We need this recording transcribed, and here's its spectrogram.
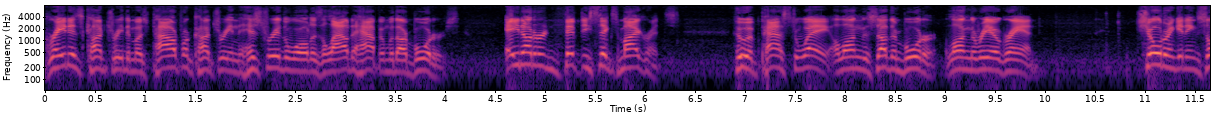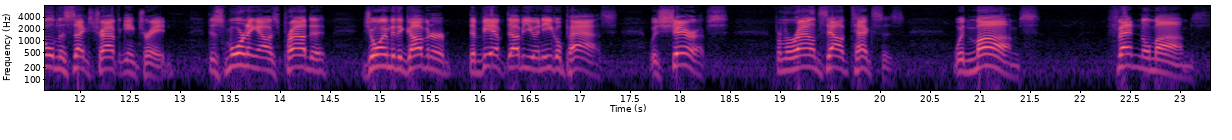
greatest country, the most powerful country in the history of the world, has allowed to happen with our borders. 856 migrants who have passed away along the southern border, along the Rio Grande. Children getting sold in the sex trafficking trade. This morning, I was proud to join with the governor, the VFW in Eagle Pass, with sheriffs from around South Texas, with moms, fentanyl moms,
